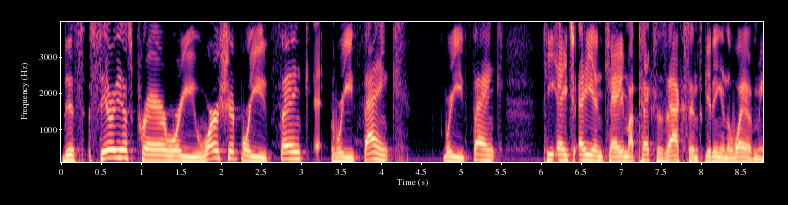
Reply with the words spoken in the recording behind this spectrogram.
this serious prayer where you worship, where you think, where you thank, where you thank, T H A N K, my Texas accent's getting in the way of me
